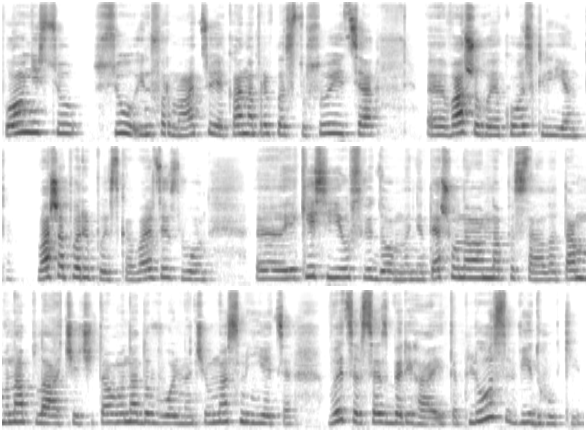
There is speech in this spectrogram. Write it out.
повністю всю інформацію, яка, наприклад, стосується е, вашого якогось клієнта. Ваша переписка, ваш зізвон, е, якісь її усвідомлення, те, що вона вам написала, там вона плаче, чи там вона довольна, чи вона сміється. Ви це все зберігаєте. Плюс відгуки.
